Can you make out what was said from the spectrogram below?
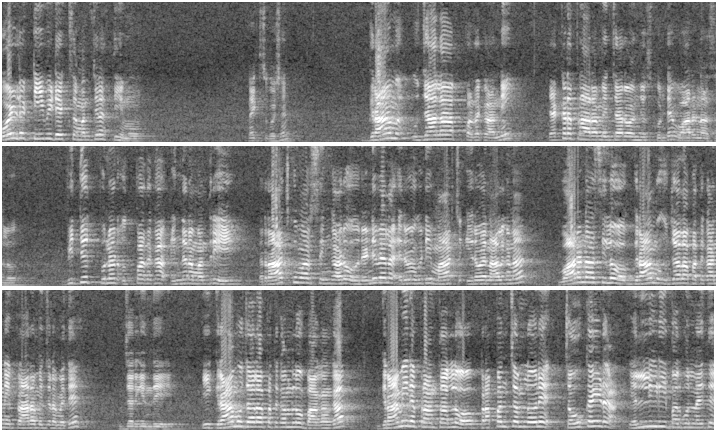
వరల్డ్ టీవీ డేకి సంబంధించిన థీము నెక్స్ట్ క్వశ్చన్ గ్రామ ఉజాలా పథకాన్ని ఎక్కడ ప్రారంభించారు అని చూసుకుంటే వారణాసిలో. విద్యుత్ పునర్ ఉత్పాదక ఇంధన మంత్రి రాజ్ కుమార్ సింగ్ గారు రెండు వేల ఇరవై ఒకటి మార్చ్ ఇరవై నాలుగున వారణాసిలో గ్రామ ఉజాలా పథకాన్ని ప్రారంభించడం అయితే జరిగింది. ఈ గ్రామ ఉజాలా పథకంలో భాగంగా గ్రామీణ ప్రాంతాల్లో ప్రపంచంలోనే చౌకైడ ఎల్ఈడి బల్బులను అయితే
